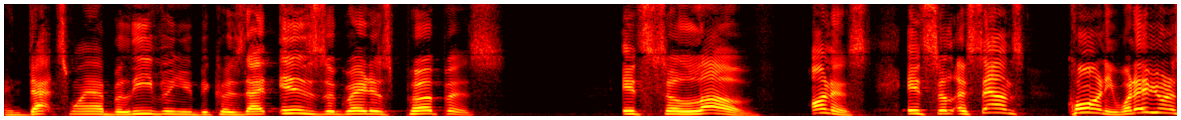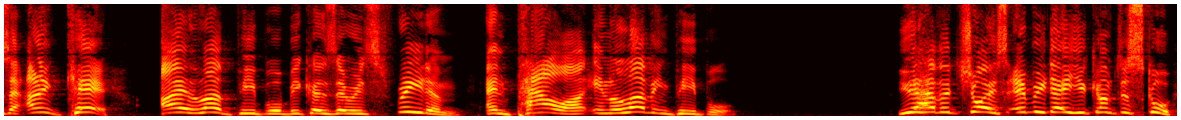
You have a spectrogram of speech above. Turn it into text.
And that's why I believe in you because that is the greatest purpose. It's to love. Honest. It's to, it sounds corny, whatever you want to say. I don't care. I love people because there is freedom and power in loving people. You have a choice every day you come to school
